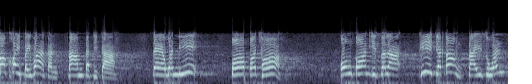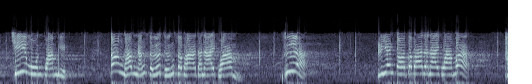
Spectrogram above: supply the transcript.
ก็ค่อยไปว่ากันตามกติกา แต่วันนี้ปปชองค์กรอิสระที่จะต้องไต่สวนชี้มูลความผิด ต้องทำหนังสือถึงสภาทนายความ เพื่อ เรียนต่อสภาทนายความว่าท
